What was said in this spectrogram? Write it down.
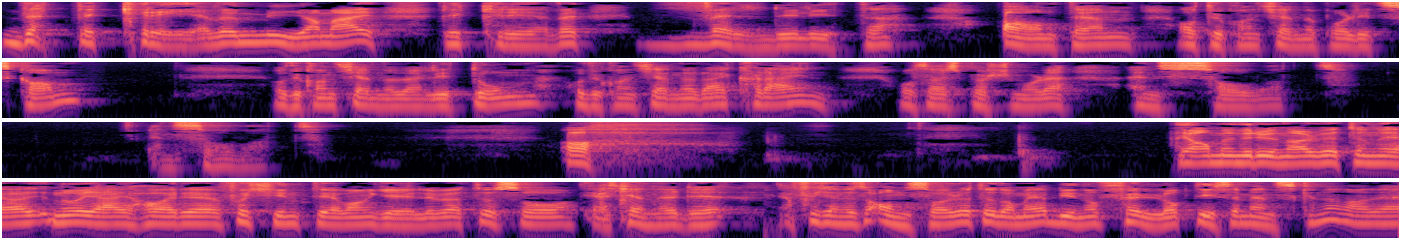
Dette krever mye av meg. Det krever veldig lite. Annet enn at du kan kjenne på litt skam. Og du kan kjenne deg litt dum, og du kan kjenne deg klein. Og så er spørsmålet And so what? And so what? Åh. Ja, men Runar, vet du, når jeg, når jeg har eh, forkynt evangeliet, vet du, så jeg kjenner det jeg får kjenne et ansvar. vet. Da må jeg begynne å følge opp disse menneskene. Det,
